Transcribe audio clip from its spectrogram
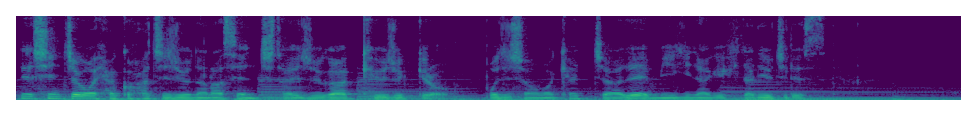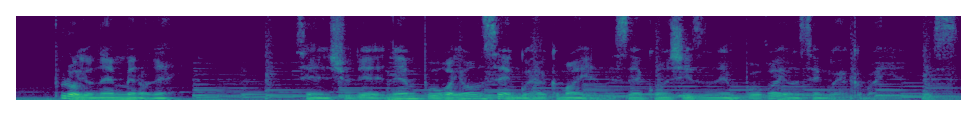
で、身長は187センチ、体重が90キロ、ポジションはキャッチャーで右投げ左打ちです。プロ4年目のね、選手で年俸が4500万円ですね。今シーズン年俸が4500万円です。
